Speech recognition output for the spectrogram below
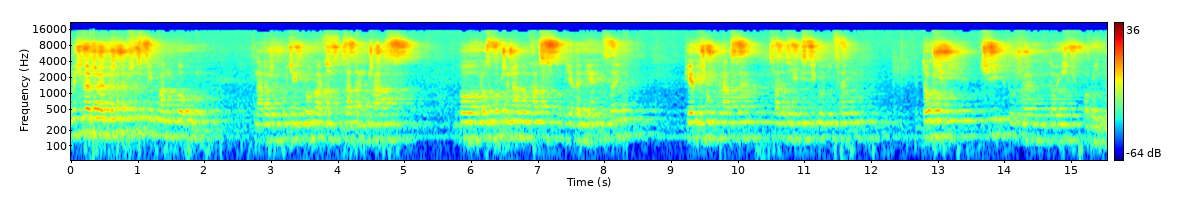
Myślę, że przede wszystkim Panu Bogu należy podziękować za ten czas, bo rozpoczynało Was o wiele więcej. Pierwszą klasę Salezjańskiego Liceum doszli ci, którzy dojść powinni.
